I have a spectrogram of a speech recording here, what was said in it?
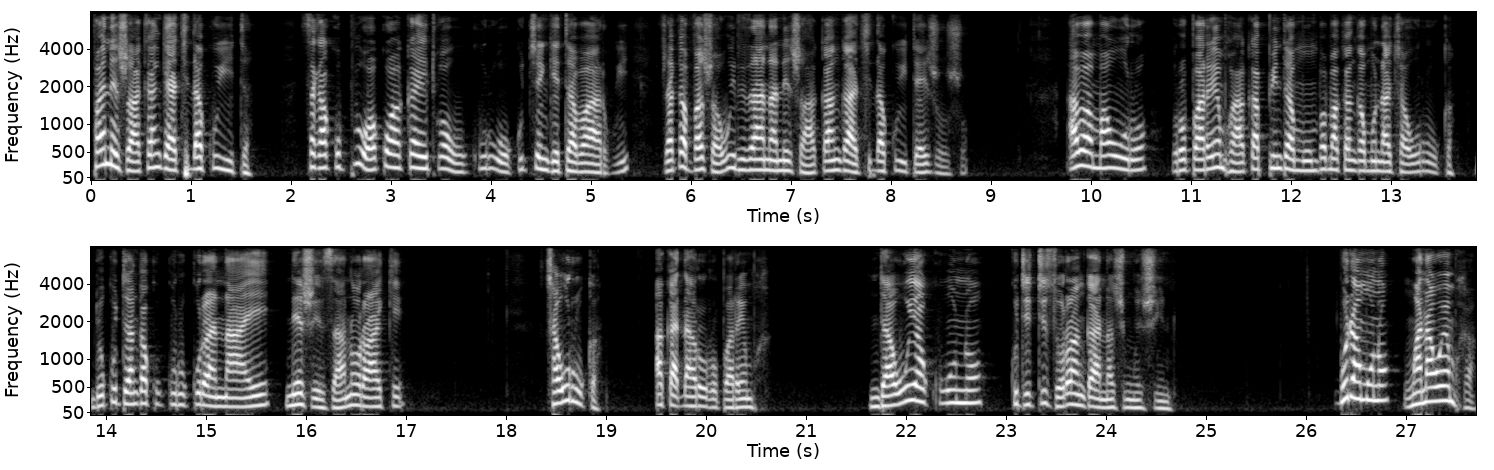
pane zvaakanga achida kuita saka kupiwa kwaakaitwa ukuru hwokuchengeta varwi zvakabva zvawirirana nezvaakanga achida kuita izvozvo. Ava mauro ropa rembwa akapinda mumba makanga muna chauruka ndokutanga kukurukura naye nezvezano rake. Chauruka akadaro ropa rembwa. Ndauya kuno kuti tizorangana zvimwe zvinhu. Buda muno mwana wembwa.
